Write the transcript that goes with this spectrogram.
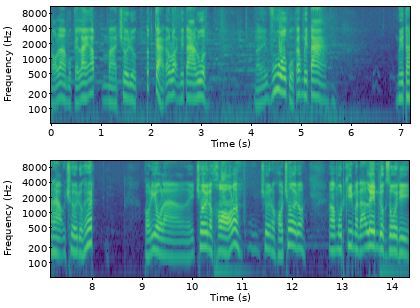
Nó là một cái line up mà chơi được tất cả các loại meta luôn. Đấy, vua của các meta. Meta nào cũng chơi được hết. Có điều là đấy, chơi là khó thôi. Chơi là khó chơi thôi. À, Một khi mà đã lên được rồi thì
